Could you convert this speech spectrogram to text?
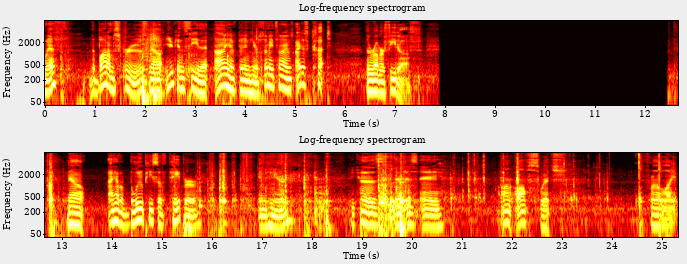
with the bottom screws. Now you can see that I have been in here so many times, I just cut the rubber feet off. Now, I have a blue piece of paper in here because there is a on-off switch the light.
